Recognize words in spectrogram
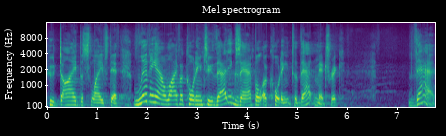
who died the slave's death. Living our life according to that example, according to that metric, that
